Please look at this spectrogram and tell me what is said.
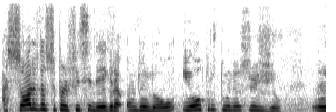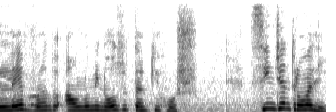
A sólida superfície negra ondulou e outro túnel surgiu, levando a um luminoso tanque roxo. Cindy entrou ali.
